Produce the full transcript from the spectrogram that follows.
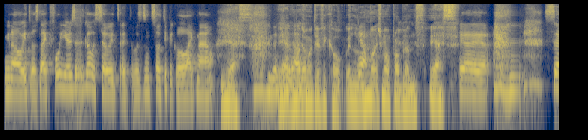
you know it was like four years ago, so it, it wasn't so typical like now. Yes. Yeah, much more difficult with Yeah. much more problems. Yes. Yeah, yeah. so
